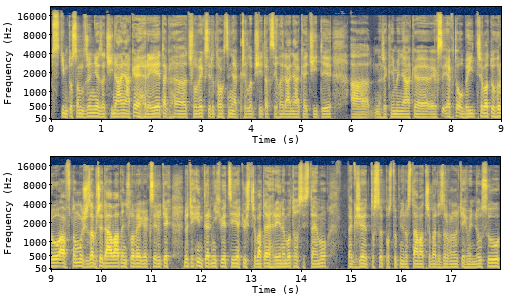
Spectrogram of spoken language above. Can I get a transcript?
S tím to samozřejmě začíná nějaké hry, tak eh, člověk si do toho chce nějak přilepšit, tak si hledá nějaké cheaty a řekněme nějaké, jak, si, jak to obejít třeba tu hru a v tom už zabředává ten člověk, jak si do těch, do těch interních věcí, ať už třeba té hry nebo toho systému, takže to se postupně dostává třeba do zrovna do těch Windowsů.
